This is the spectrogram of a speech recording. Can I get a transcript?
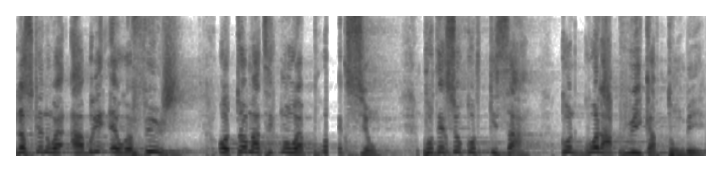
Lorsque nous avons abri et refuge, automatiquement nous avons protection. Protection contre qui ça? Contre gros la pluie qui a tombé.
